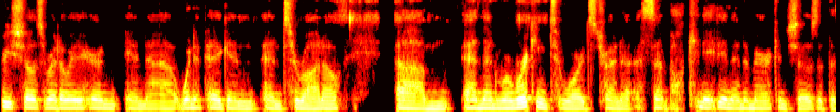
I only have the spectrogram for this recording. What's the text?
pre-shows right away here in, in uh, Winnipeg and, and Toronto. Um, and then we're working towards trying to assemble Canadian and American shows at the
